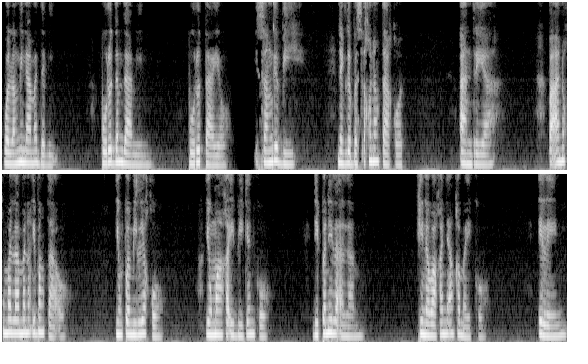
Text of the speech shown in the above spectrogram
walang minamadali, puro damdamin, puro tayo. Isang gabi, naglabas ako ng takot. Andrea, paano ko malaman ng ibang tao? Yung pamilya ko, yung mga kaibigan ko, di pa nila alam. Hinawakan niya ang kamay ko. Elaine,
